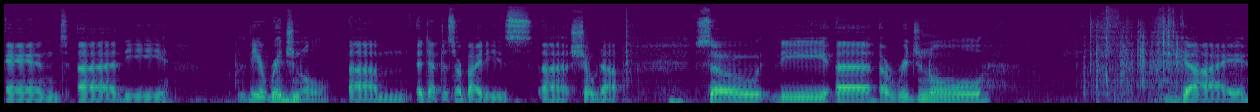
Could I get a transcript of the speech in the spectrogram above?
and uh, the the original um, Adeptus Arbites uh, showed up. So the uh, original guy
